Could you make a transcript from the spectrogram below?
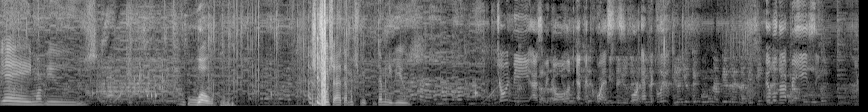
Yay, more views. Whoa. I just wish I had that much, that many views. Join me as we go on epic quests for epic loot. It will not be easy. You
